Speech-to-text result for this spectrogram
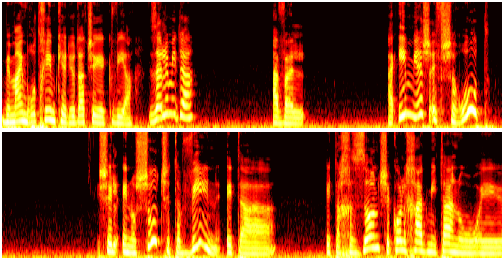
במים רותחים, כי אני יודעת שיהיה קביעה. זה למידה. אבל האם יש אפשרות של אנושות שתבין את, ה, את החזון שכל אחד מאיתנו אה,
